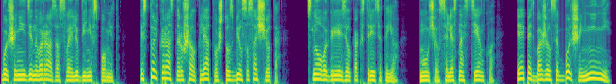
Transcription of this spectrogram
больше ни единого раза о своей любви не вспомнит и столько раз нарушал клятву, что сбился со счета. Снова грезил, как встретит ее. Мучился, лез на стенку и опять божился больше ни-ни.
